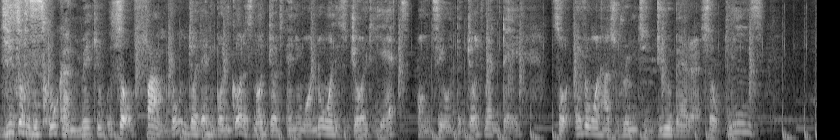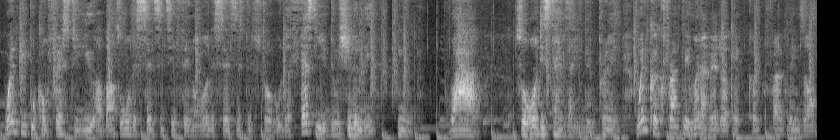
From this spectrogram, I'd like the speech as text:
Jesus is who can make you so fam. Don't judge anybody. God has not judged anyone. No one is judged yet until the judgment day. So everyone has room to do better. So please, when people confess to you about all the sensitive thing all the sensitive struggle, the first thing you do shouldn't be, hmm, wow. So all these times that you've been praying. When Kirk Franklin, when I heard okay, Kirk Franklin's um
